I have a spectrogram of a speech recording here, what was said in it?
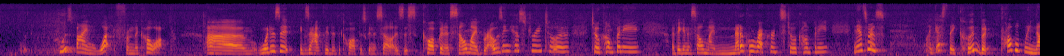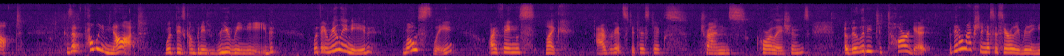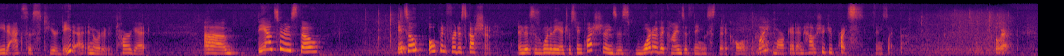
who's buying what from the co-op? Um, what is it exactly that the co-op is going to sell? Is this co-op going to sell my browsing history to a, to a company? Are they going to sell my medical records to a company? And the answer is, well, I guess they could, but probably not. Because that's probably not what these companies really need. What they really need, mostly, are things like aggregate statistics, trends, correlations, ability to target, but they don't actually necessarily really need access to your data in order to target. Um, the answer is, though, it's open for discussion. And this is one of the interesting questions is what are the kinds of things that a co-op might market and how should you price things like that? Okay.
